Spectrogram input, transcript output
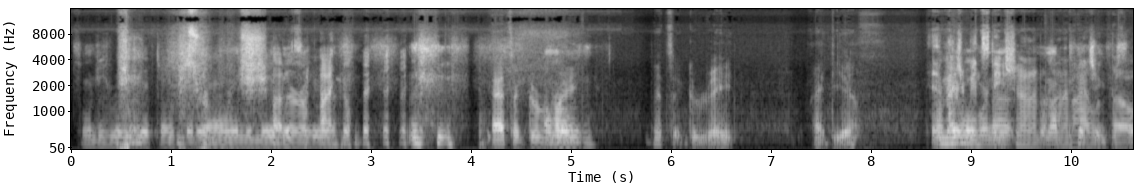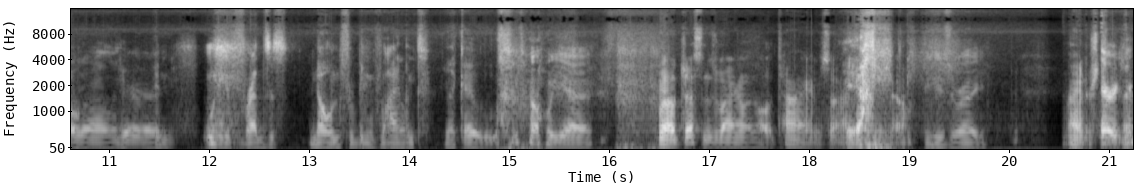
Someone just really ripped out Shutter Island and made Shutter this Island. That's a great. on. That's a great idea. Imagine well, being we're not- stationed on, on an island for though, Island here. And one of your friends is known for being violent. You're like, oh, oh yeah, Well, Justin's violent all the time, so I mean, Yeah. you know, he's right. I understand. Eric, you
